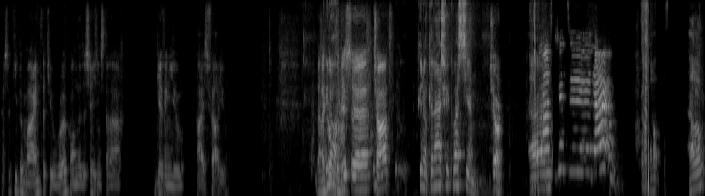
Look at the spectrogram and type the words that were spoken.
And so keep in mind that you work on the decisions that are giving you highest value. Then I come to this uh, chart. Kuno, can I ask you a question? Sure. Um, zit u daar? Oh, oh, hello.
